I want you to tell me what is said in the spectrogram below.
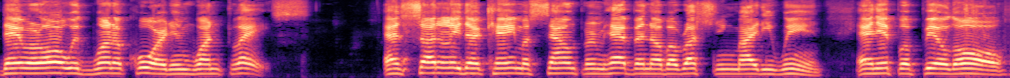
they were all with one accord in one place. And suddenly there came a sound from heaven of a rushing mighty wind, and it fulfilled all,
